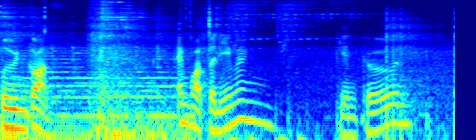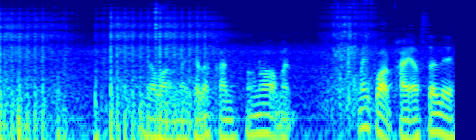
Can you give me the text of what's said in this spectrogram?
ปืนก่อนไอ้บอทตัวนี้แม่งเกลียนเกิน ระวังหน่อยก็แล้วกันข้างนอกมันไม่ปลอดภัยเอาซะเลย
